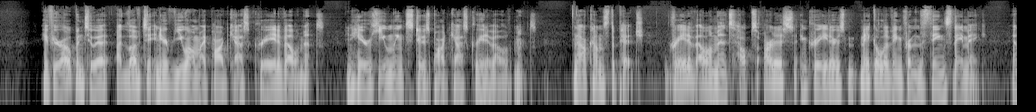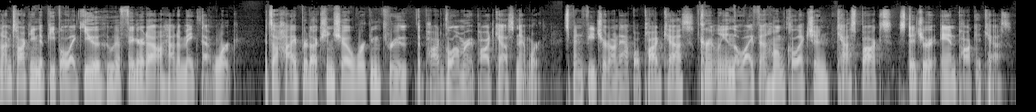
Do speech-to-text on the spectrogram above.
If you're open to it, I'd love to interview on my podcast, Creative Elements. And here he links to his podcast, Creative Elements. Now comes the pitch. Creative Elements helps artists and creators make a living from the things they make. And I'm talking to people like you who have figured out how to make that work. It's a high production show working through the Podglomerate Podcast Network. It's been featured on Apple Podcasts, currently in the Life at Home collection, Castbox, Stitcher, and Pocket Cast.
